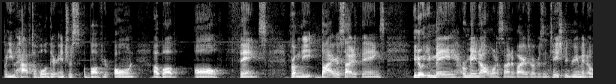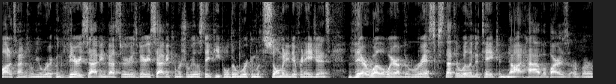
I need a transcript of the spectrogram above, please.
but you have to hold their interests above your own, above all things. From the buyer side of things, you know, you may or may not want to sign a buyer's representation agreement. A lot of times when you're working with very savvy investors, very savvy commercial real estate people, they're working with so many different agents. They're well aware of the risks that they're willing to take to not have a buyer's or,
